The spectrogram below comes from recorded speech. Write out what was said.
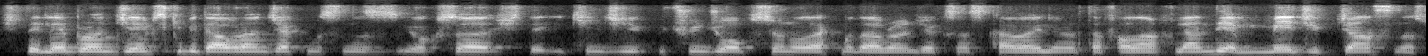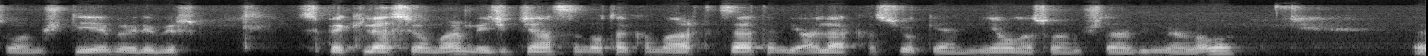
İşte LeBron James gibi davranacak mısınız yoksa işte ikinci, üçüncü opsiyon olarak mı davranacaksınız Kawhi Leonard'a falan filan diye Magic Johnson'a sormuş diye böyle bir spekülasyon var. Magic Johnson'ın o takımla artık zaten bir alakası yok yani. Niye ona sormuşlar bilmiyorum ama e,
